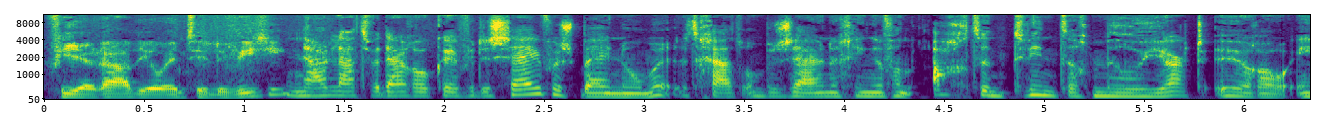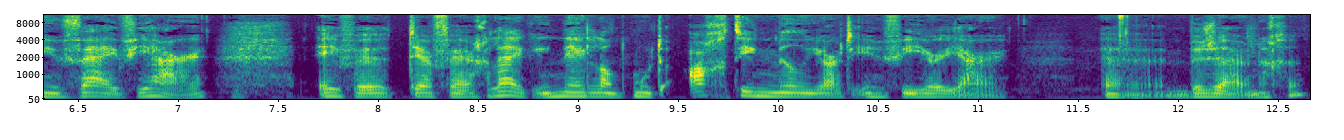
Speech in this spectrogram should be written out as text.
via radio en televisie. Nou, laten we daar ook even de cijfers bij noemen. Het gaat om bezuinigingen van 28 miljard euro in vijf jaar. Even ter vergelijking. Nederland moet 18 miljard in vier jaar uh, bezuinigen.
